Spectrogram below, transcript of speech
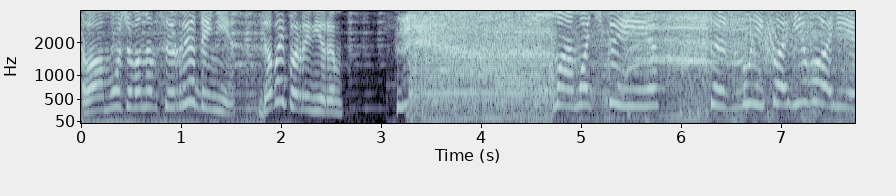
А може, вона всередині? Давай перевіримо. Мамочки, це ж злий Хагі-Вагі.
